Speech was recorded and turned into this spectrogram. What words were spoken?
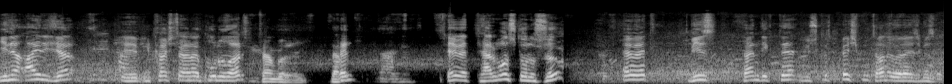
Yine ayrıca e, birkaç tane konu var. Ben, evet termos konusu. Evet biz Pendik'te 145 bin tane öğrencimiz var.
